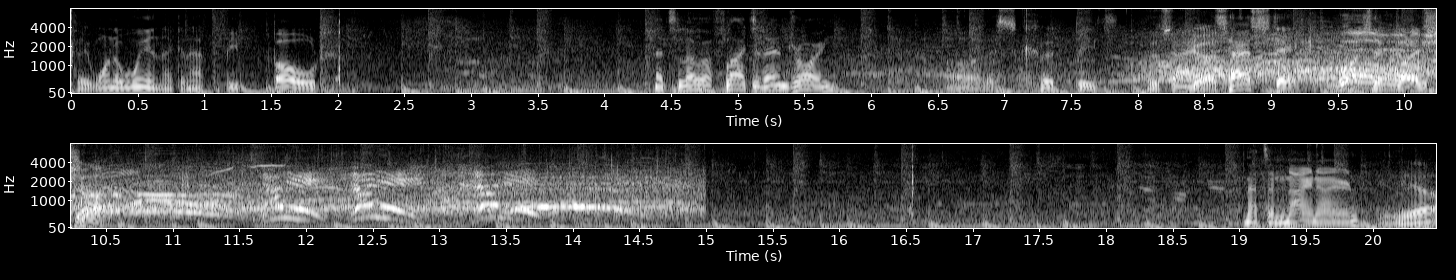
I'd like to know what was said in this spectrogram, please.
If they want to win, they're going to have to be bold. That's lower flight and drawing. Oh, this could be this fantastic. Good. What Whoa, a good shot. And that's a nine iron. Yeah.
